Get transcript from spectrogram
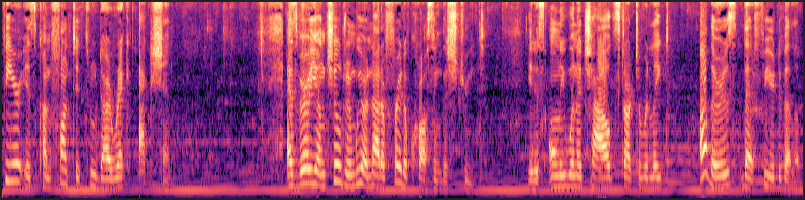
fear is confronted through direct action. As very young children, we are not afraid of crossing the street. It is only when a child starts to relate to others that fear develops.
